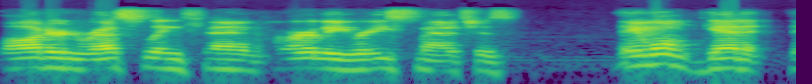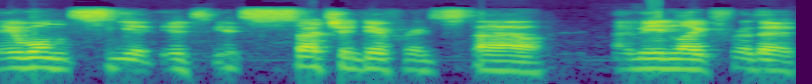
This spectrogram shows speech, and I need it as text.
modern wrestling fan Harley Race matches, they won't get it. They won't see it. It's it's such a different style. I mean, like for the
